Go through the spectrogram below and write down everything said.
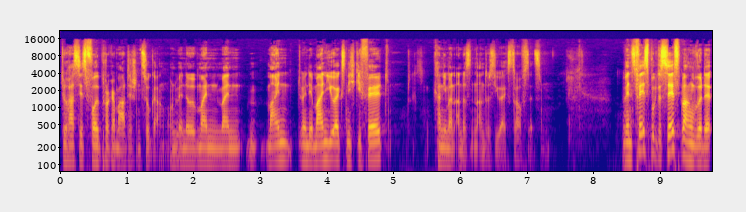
du hast jetzt voll programmatischen Zugang. Und wenn du mein, mein, mein, wenn dir mein UX nicht gefällt, kann jemand anders ein anderes UX draufsetzen. wenn Facebook das selbst machen würde,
